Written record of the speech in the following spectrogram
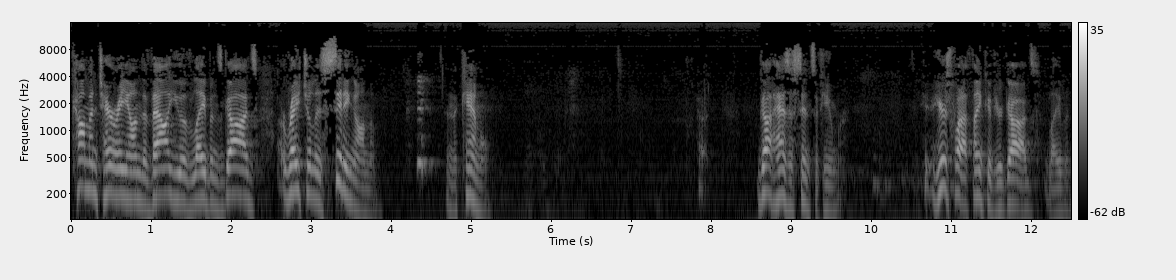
commentary on the value of Laban's gods, Rachel is sitting on them and the camel. God has a sense of humor. Here's what I think of your gods, Laban.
